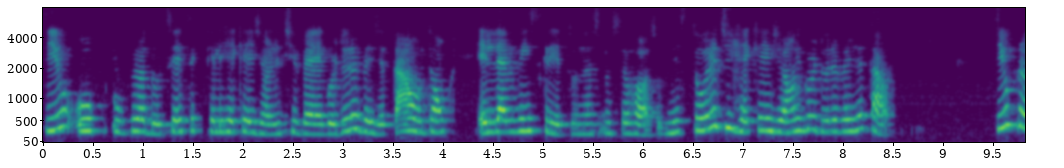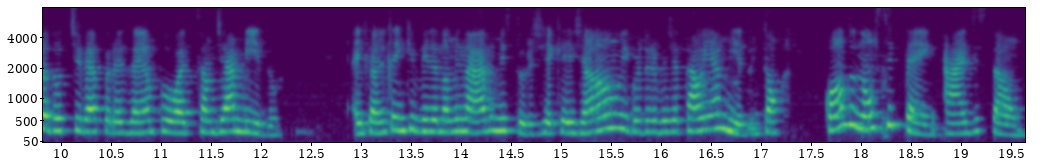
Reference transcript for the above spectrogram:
se o, o produto, se esse, aquele requeijão ele tiver gordura vegetal, então ele deve vir escrito no, no seu rótulo, mistura de requeijão e gordura vegetal. Se o produto tiver, por exemplo, adição de amido, então ele tem que vir denominado mistura de requeijão e gordura vegetal e amido. Então, quando não se tem a adição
